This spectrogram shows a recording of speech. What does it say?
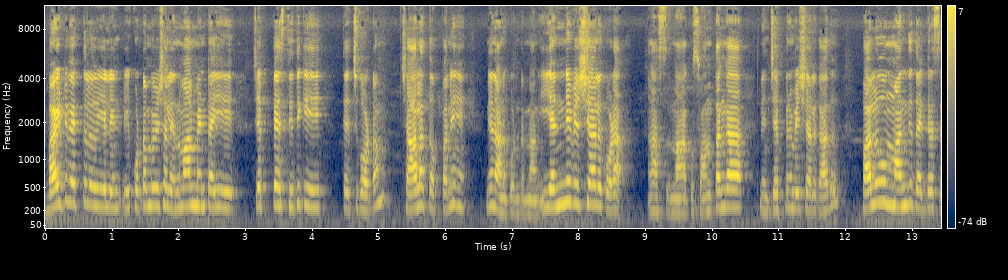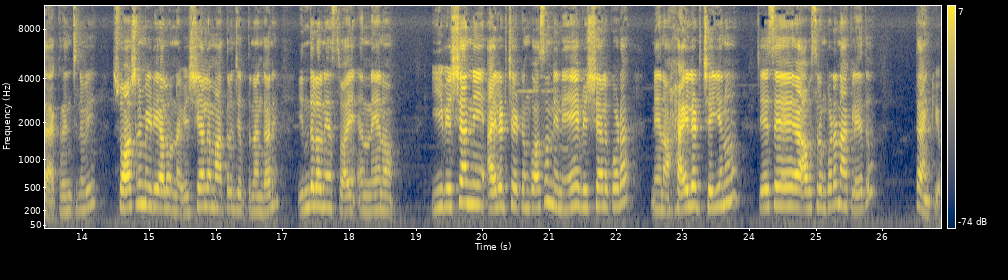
బయట వ్యక్తులు వీళ్ళ ఈ కుటుంబ విషయాలు ఇన్వాల్వ్మెంట్ అయ్యి చెప్పే స్థితికి తెచ్చుకోవటం చాలా తప్పని నేను అనుకుంటున్నాను. ఇవన్నీ విషయాలు కూడా నా- నాకు సొంతంగా నేను చెప్పిన విషయాలు కాదు పలు మంది దగ్గర సేకరించినవి సోషల్ మీడియాలో ఉన్న విషయాలు మాత్రం చెప్తున్నాం కానీ ఇందులో నేను స్వయ నేను ఈ విషయాన్ని హైలైట్ చేయటం కోసం నేను ఏ విషయాలు కూడా నేను హైలైట్ చెయ్యను చేసే అవసరం కూడా నాకు లేదు. Thank you.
